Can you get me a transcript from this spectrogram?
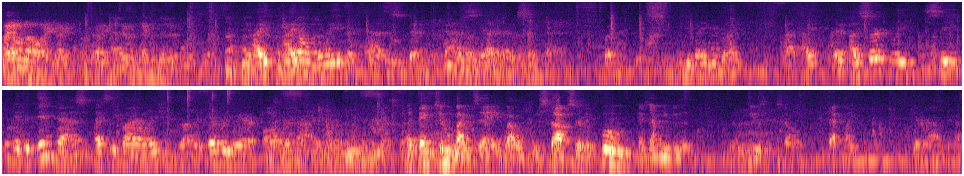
I don't know, I, I, I didn't think it did. I, I don't believe it has been passed yet, I've never seen that, but you may be right. I, I, I certainly see, if it did pass, I see violations of it everywhere all the time. But they too might say, well, we stop serving food, and then we do the, the music, so that might get around it, I.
